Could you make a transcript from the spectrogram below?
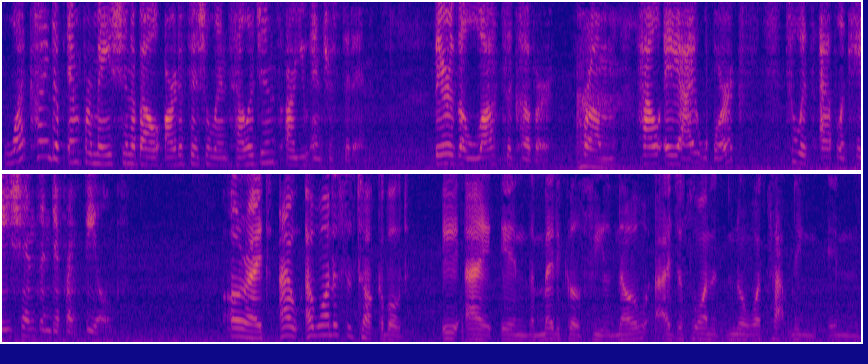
what kind of information about artificial intelligence are you interested in? There's a lot to cover, from Ah. how AI works to its applications in different fields. All right, I, I want us to talk about AI in the medical field now. I just wanted to know what's happening in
